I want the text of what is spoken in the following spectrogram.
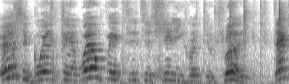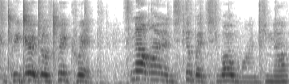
It's a great film. Well fixed. It's a shitty hunter, but that's pretty good. It goes pretty quick. It's not one of them stupid slow ones, you know.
